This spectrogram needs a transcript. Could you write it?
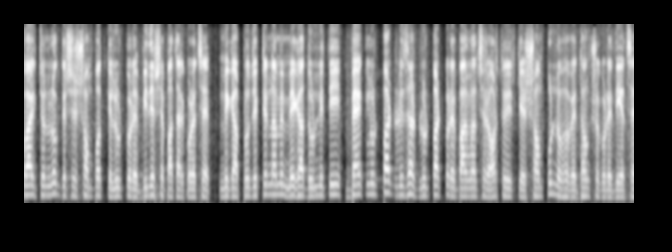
কয়েকজন লোক দেশের সম্পদকে লুট করে বিদেশে পাচার করেছে। মেগা প্রজেক্টের নামে মেগা দুর্নীতি ব্যাংক লুটপাট, রিজার্ভ লুটপাট করে বাংলাদেশের অর্থনীতিকে সম্পূর্ণভাবে ধ্বংস করে দিয়েছে।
